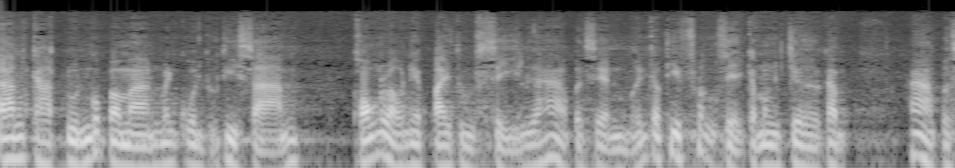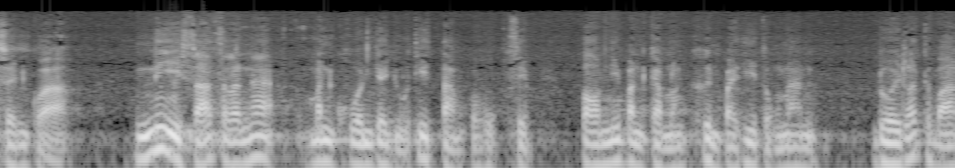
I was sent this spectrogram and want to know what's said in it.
การขาดดุลงบประมาณมันควรอยู่ที่3ของเราเนี่ยไปถึง4หรือ5%เปอร์เซ็นเหมือนกับที่ฝรั่งเศสกำลังเจอครับ5%กว่านี้สาธารณะมันควรจะอยู่ที่ต่ำกว่า 60 ตอนนี้มันกำลังขึ้นไปที่ตรงนั้น โดยรัฐบาล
